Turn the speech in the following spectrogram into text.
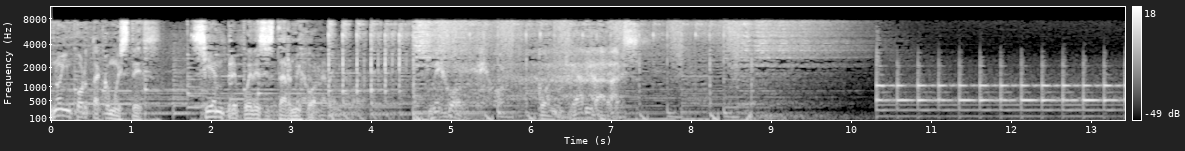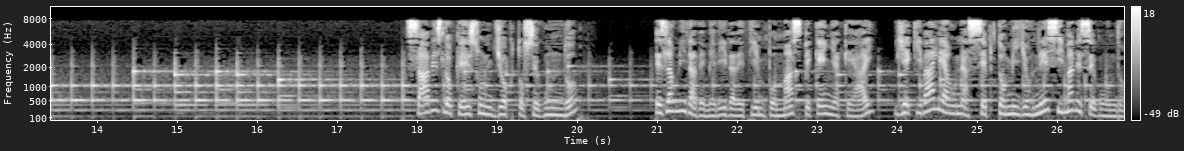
No importa cómo estés, siempre puedes estar mejor. Mejor, mejor. Con Reavivadas. ¿Sabes lo que es un yoctosegundo? Es la unidad de medida de tiempo más pequeña que hay y equivale a una septomillonésima de segundo.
